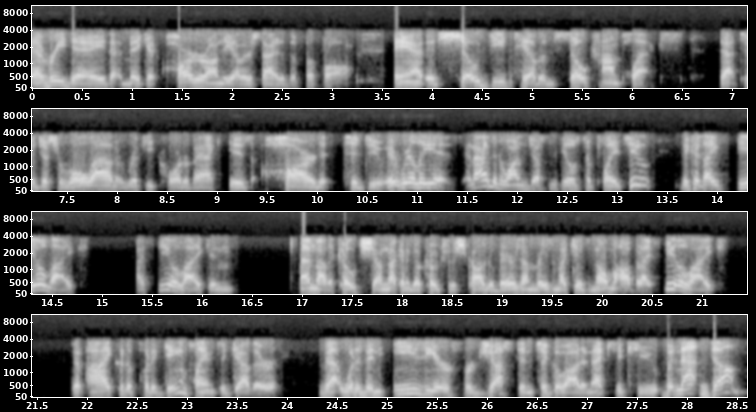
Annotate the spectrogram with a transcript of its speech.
every day that make it harder on the other side of the football. And it's so detailed and so complex that to just roll out a rookie quarterback is hard to do. It really is. And I've been wanting Justin Fields to play too because I feel like, I feel like, and I'm not a coach. I'm not going to go coach the Chicago Bears. I'm raising my kids in Omaha, but I feel like that I could have put a game plan together that would have been easier for Justin to go out and execute, but not dumb,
